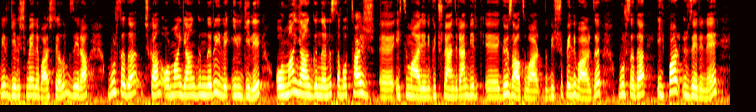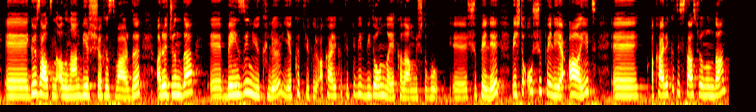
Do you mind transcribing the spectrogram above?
Bir gelişmeyle başlayalım. Zira Bursa'da çıkan orman yangınları ile ilgili orman yangınlarını sabotaj e, ihtimalini güçlendiren bir e, gözaltı vardı, bir şüpheli vardı. Bursa'da ihbar üzerine e, gözaltına alınan bir şahıs vardı. Aracında e, benzin yüklü, yakıt yüklü, akaryakıt yüklü bir bidonla yakalanmıştı bu e, şüpheli. Ve işte o şüpheliye ait e, akaryakıt istasyonundan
